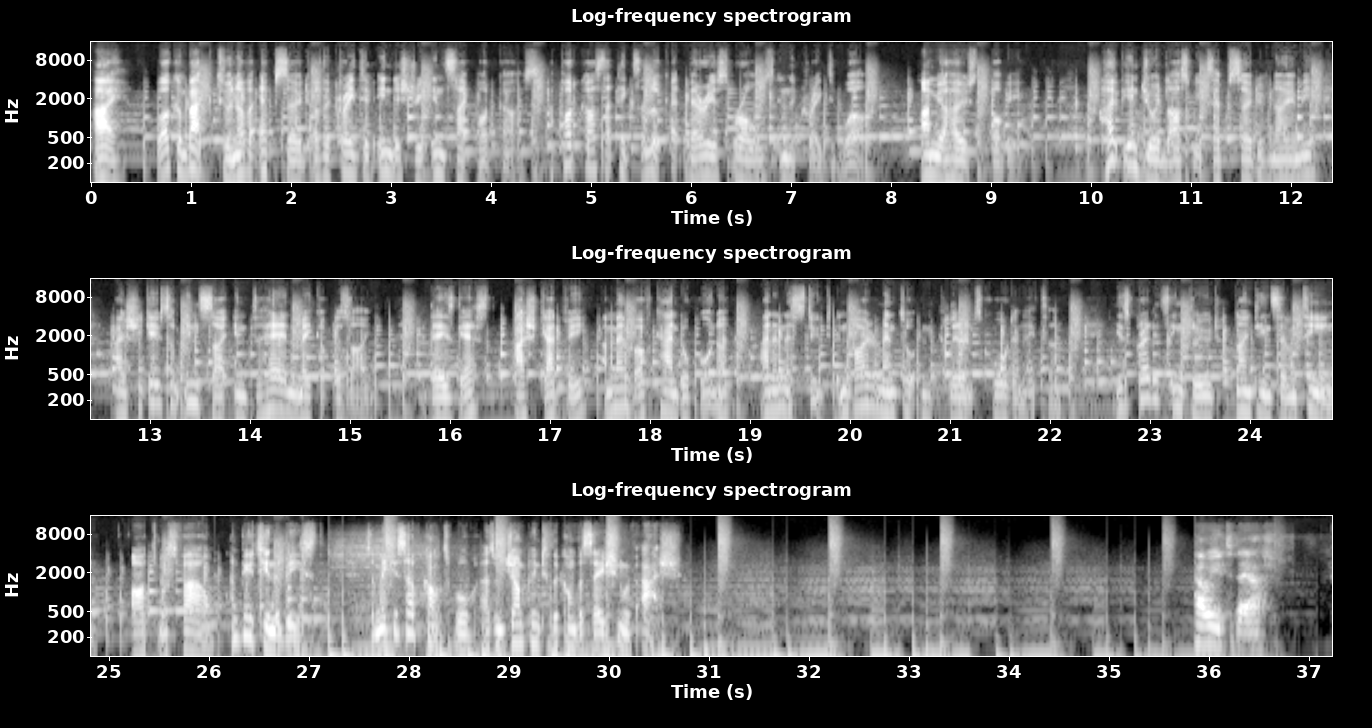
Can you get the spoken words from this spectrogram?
Hi, welcome back to another episode of the Creative Industry Insight Podcast, a podcast that takes a look at various roles in the creative world. I'm your host, Bobby. I hope you enjoyed last week's episode with Naomi as she gave some insight into hair and makeup design. Today's guest, Ash Gadvi, a member of Candle Corner and an astute environmental and clearance coordinator. His credits include 1917, Artemis Fowl, and Beauty and the Beast. So make yourself comfortable as we jump into the conversation with Ash. How are you today, Ash?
